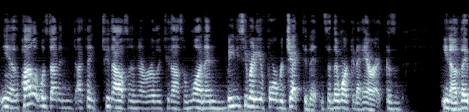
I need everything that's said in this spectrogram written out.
you know the pilot was done in i think 2000 or early 2001 and bbc radio 4 rejected it and said they weren't going to air it because you know they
